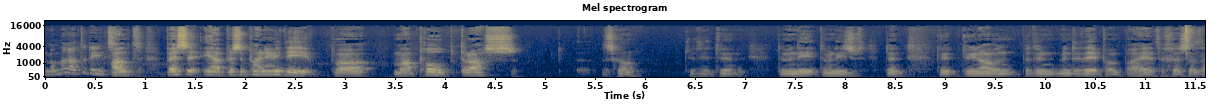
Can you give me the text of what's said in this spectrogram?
dda, dydy. Ond, beth sy'n poen i fi di, bo, mae pob dros... Ysgol, Dwi'n mynd i... Dwi'n mynd i... Dwi'n ofyn beth dwi'n mynd i ddeud bod o hyd, achos oedd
